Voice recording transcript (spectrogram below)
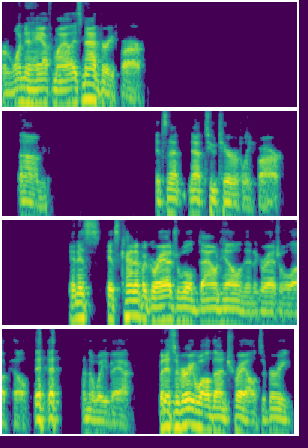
or one and a half mile. It's not very far. Um, it's not not too terribly far, and it's it's kind of a gradual downhill and then a gradual uphill on the way back. But it's a very well done trail. It's a very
